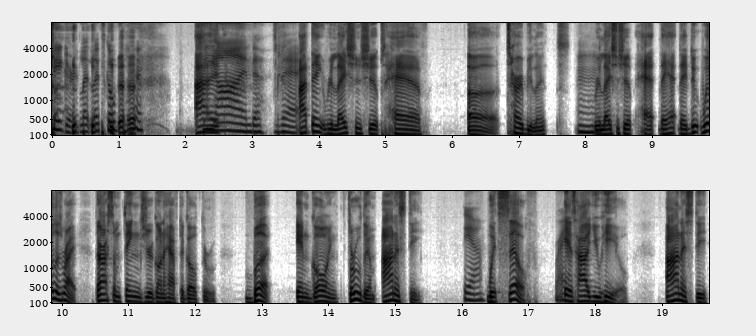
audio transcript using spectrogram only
Bigger. Let, let's go I beyond that. I think relationships have uh turbulence. Mhm. Relationship ha- they ha- they do. Will is right. There are some things you're going to have to go through, but in going through them, honesty Yeah. with self Right. is how you heal. Honesty.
